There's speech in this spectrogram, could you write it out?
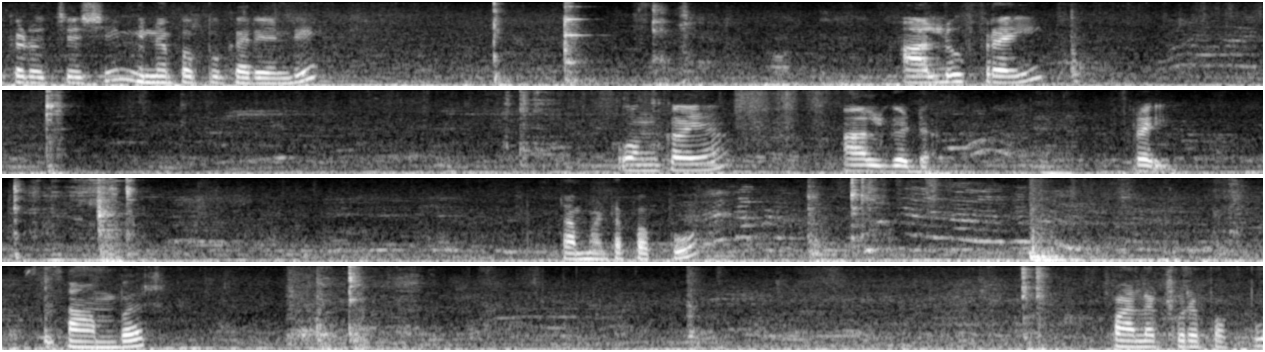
ఇక్కడ వచ్చేసి మినపప్పు కర్రీ అండి. ఆలు ఫ్రై వంకాయ ఆలుగడ్డ ఫ్రై. టమాటా పప్పు సాంబార్ పాలకూర పప్పు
